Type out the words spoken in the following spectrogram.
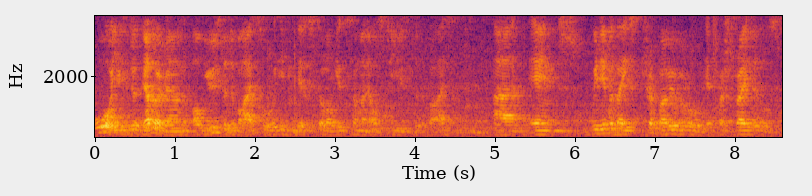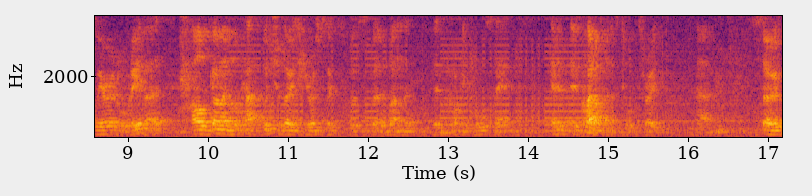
or you can do it the other way around. I'll use the device, or even better still, I'll get someone else to use the device. Uh, and whenever they trip over or get frustrated or swear it or whatever, I'll go and look up which of those heuristics was the one that, that probably caused that. And it, it- quite often it's two or three. Um, so,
